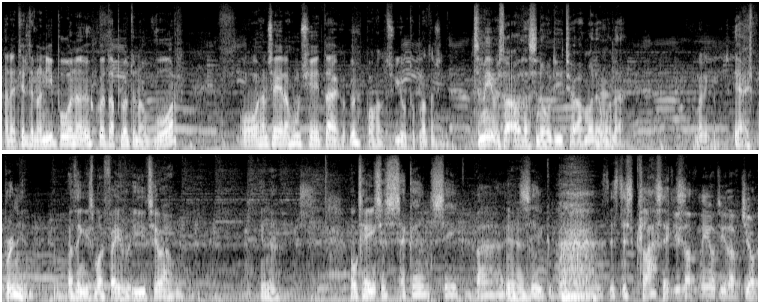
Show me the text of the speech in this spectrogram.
Hann er til dæmis nýbúinn að uppgöta plötuna War og hann segir að hún sé í dag uppáhalds YouTube-platan sín. To me, it was like, oh, that's an old U2 album. I don't want that. Very good. Yeah, it's brilliant. I think it's my favourite U2 album. You know. Okay. Takes a second to say goodbye. Yeah. Say goodbye. it's just classics. Do you love me or do you love John?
